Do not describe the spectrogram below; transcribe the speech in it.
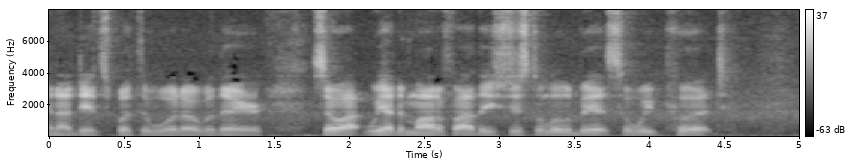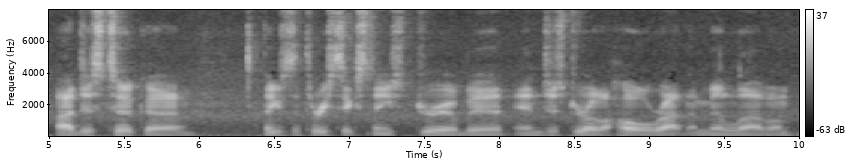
and I did split the wood over there. So I, we had to modify these just a little bit. So we put, I just took a, I think it's a 3 16 drill bit and just drilled a hole right in the middle of them.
